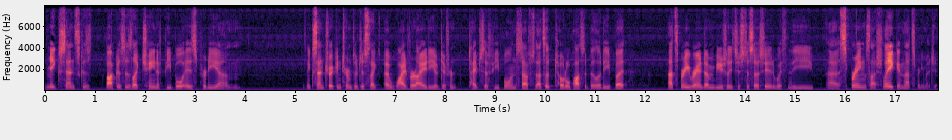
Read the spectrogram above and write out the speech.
make sense because Bacchus's like chain of people is pretty um, eccentric in terms of just like a wide variety of different types of people and stuff. So that's a total possibility. But That's pretty random. Usually it's just associated with the uh, spring slash lake, and that's pretty much it.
